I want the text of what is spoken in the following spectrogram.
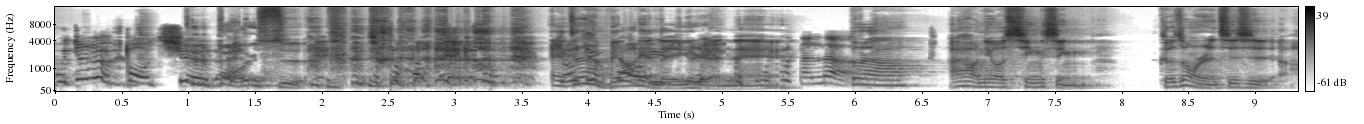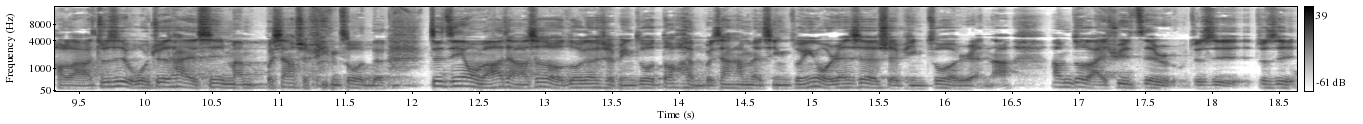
我真的很抱歉不，好意思，哎、有真的点很不要脸的一个人呢、真的，对啊，还好你有清醒，可是这种人其实好啦，就是我觉得他也是蛮不像水瓶座的。就今天我们要讲的射手座跟水瓶座都很不像他们的星座，因为我认识的水瓶座的人啊，他们都来去自如，就是就是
